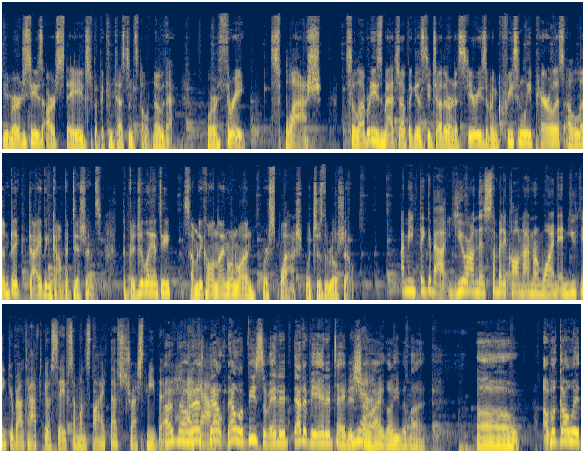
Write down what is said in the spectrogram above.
The emergencies are staged, but the contestants don't know that. Or three, splash. Celebrities match up against each other in a series of increasingly perilous Olympic diving competitions. The Vigilante, Somebody Call 911, or Splash, which is the real show. I mean, think about it. you are on this somebody call 911 and you think you're about to have to go save someone's life. That stressed me the I know heck that's, out. that that would be some enter, that'd be entertaining show. I ain't gonna even lie. Uh, I'm gonna go with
